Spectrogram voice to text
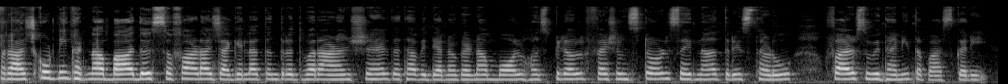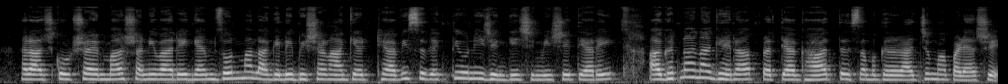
રાજકોટની ઘટના બાદ સફાળા જાગેલા તંત્ર દ્વારા આણંદ શહેર તથા વિદ્યાનગરના મોલ, હોસ્પિટલ, ફેશન સ્ટોર સહિતના ત્રીસ સ્થળો ફાયર સુવિધાની તપાસ કરી. રાજકોટ શહેરમાં શનિવારે ગેમ ઝોનમાં લાગેલી ભીષણ આગે અઠ્યાવીસ વ્યક્તિઓની જિંદગી છીનવી છે ત્યારે આ ઘટનાના ઘેરા પ્રત્યાઘાત સમગ્ર રાજ્યમાં પડ્યા છે.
